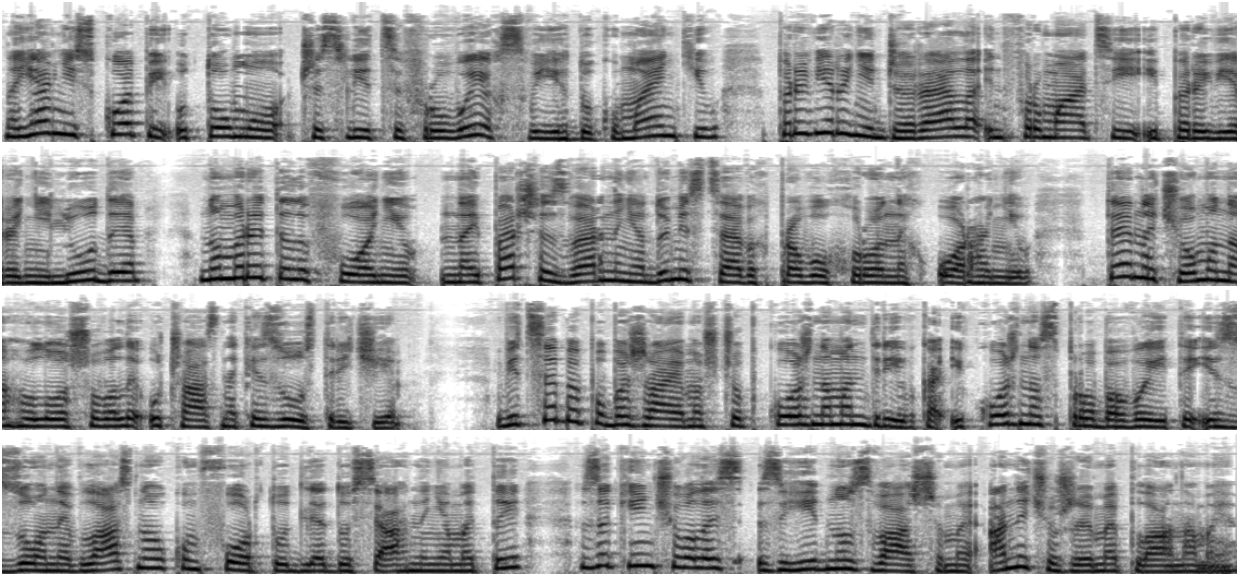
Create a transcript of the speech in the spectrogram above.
Наявність копій, у тому числі цифрових своїх документів, перевірені джерела інформації і перевірені люди, номери телефонів, найперше звернення до місцевих правоохоронних органів, те, на чому наголошували учасники зустрічі. Від себе побажаємо, щоб кожна мандрівка і кожна спроба вийти із зони власного комфорту для досягнення мети закінчувалась згідно з вашими, а не чужими планами.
